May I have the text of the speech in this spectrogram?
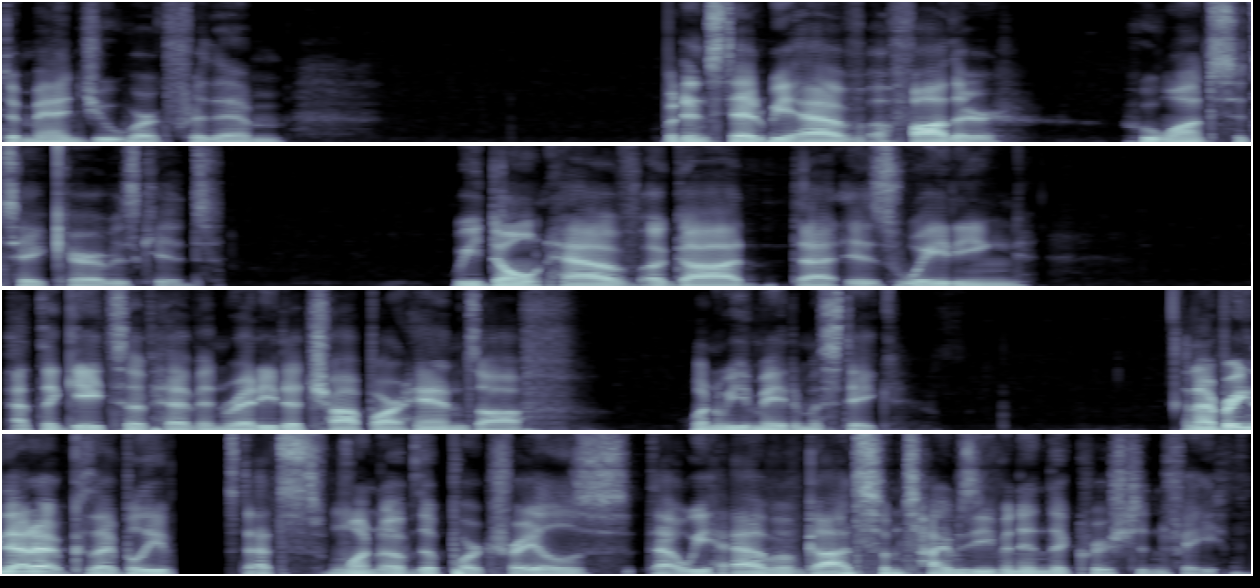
demand you work for them. But instead, we have a father who wants to take care of his kids. We don't have a God that is waiting at the gates of heaven, ready to chop our hands off when we've made a mistake. And I bring that up because I believe that's one of the portrayals that we have of God, sometimes even in the Christian faith.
